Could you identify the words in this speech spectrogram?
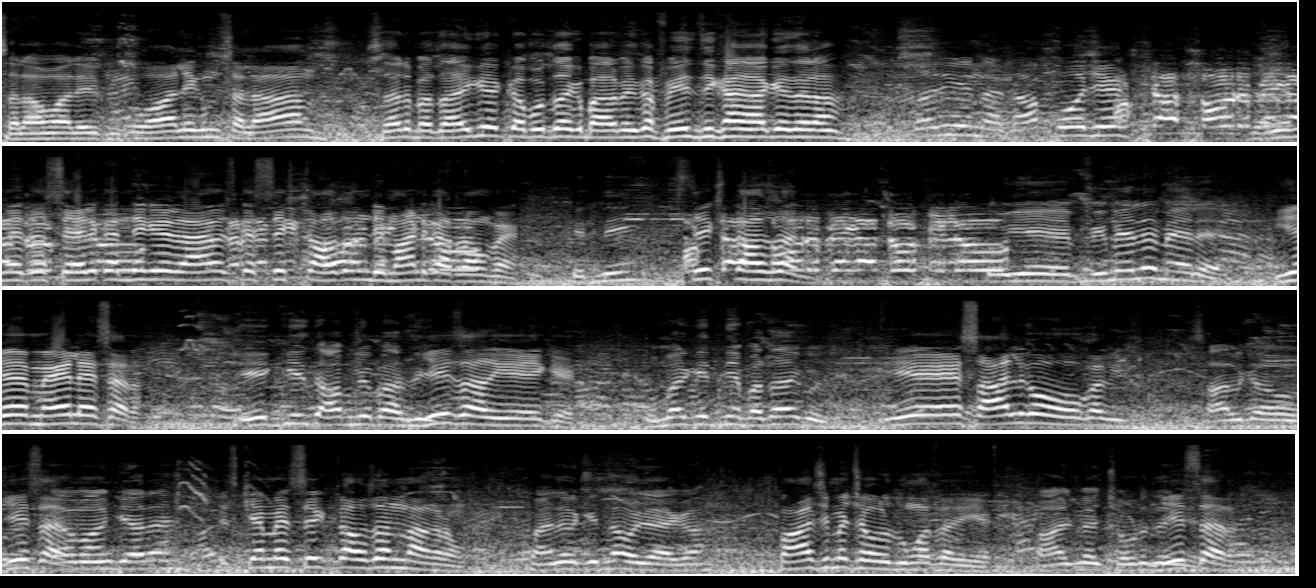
अस्सलाम वालेकुम वालेकुम सलाम। सर बताइए कबूतर के बारे में इसका फेस दिखाएँ आगे ज़रा। सर ये नकाब पोज है। ये मैं तो सेल करने के लिए लाया हूँ इसका सिक्स थाउज़ेंड डिमांड कर रहा हूँ मैं। कितनी? सिक्स थाउज़ेंड तो ये फीमेल है मेल है? ये मेल है सर एक ही आपके पास ये सर ये एक है। उम्र कितनी है पता है कुछ? ये साल का होगा अभी। साल का होगा। ये सर। मांग क्या रहा है? इसके मैं सिक्स थाउज़ेंड मांग रहा हूँ। फाइनल कितना हो जाएगा? पाँच में छोड़ दूँगा सर ये। पाँच में छोड़ जी देंगे। सर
